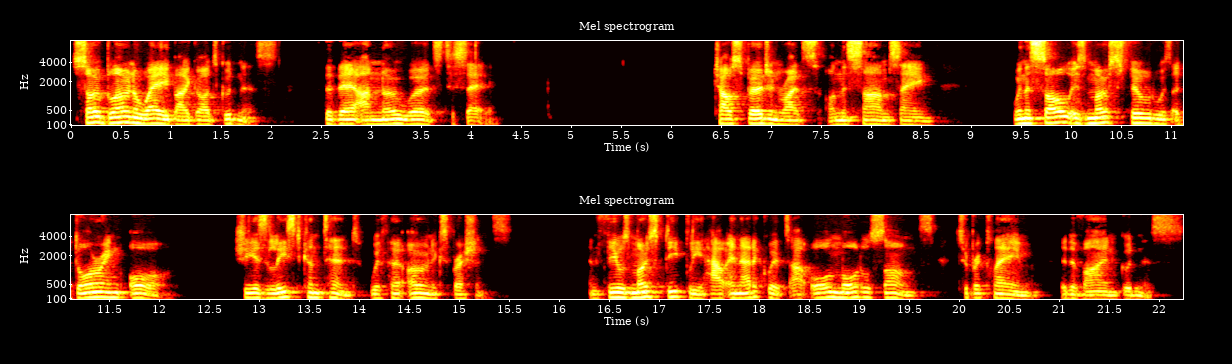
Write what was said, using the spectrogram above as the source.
so blown away by God's goodness that there are no words to say. Charles Spurgeon writes on this psalm saying, When the soul is most filled with adoring awe, she is least content with her own expressions and feels most deeply how inadequate are all mortal songs to proclaim the divine goodness.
